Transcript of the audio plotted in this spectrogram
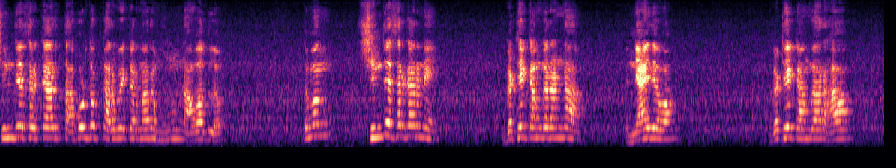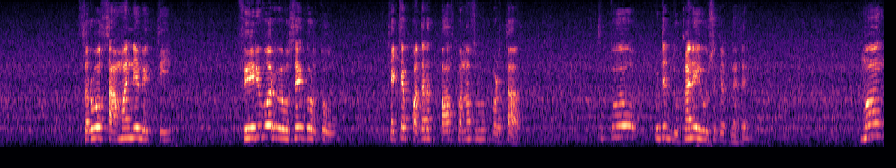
शिंदे सरकार ताबडतोब कारवाई करणारं म्हणून नावाजलं तर मग शिंदे सरकारने गठे कामगारांना न्याय द्यावा. गठे कामगार हा सर्वसामान्य व्यक्ती फेरीवर व्यवसाय करतो त्याच्या पदरात पाच पन्नास रुपये पडतात तर तो कुठे दुकाने येऊ शकत नाही साहेब मग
